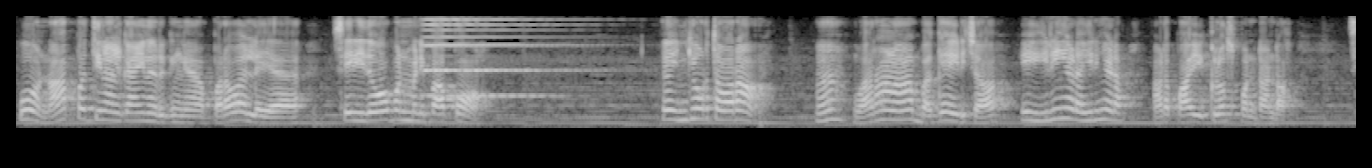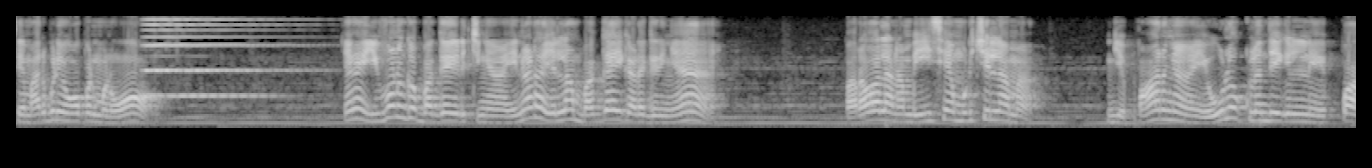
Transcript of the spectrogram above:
ஓ நாற்பத்தி நாலு காயின் இருக்குங்க. பரவாயில்லையே. சரி இதை ஓப்பன் பண்ணி பார்ப்போம். ஏ இங்கே ஒருத்தன் வரான். ஆ வரானா? பக் ஆகிடுச்சா ஏய் இருங்கடா இருங்கடா. அட பாய் க்ளோஸ் பண்ணிட்டான்டா. சரி மறுபடியும் ஓப்பன் பண்ணுவோம். ஏங்க இவனுக்கு பக் ஆகிடுச்சிங்க என்னடா எல்லாம் பக் ஆகி கிடக்குறீங்க? பரவாயில்ல நம்ம ஈஸியாக முடிச்சிடலாமா. இங்கே பாருங்கள் எவ்வளோ குழந்தைகள்னு. எப்பா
